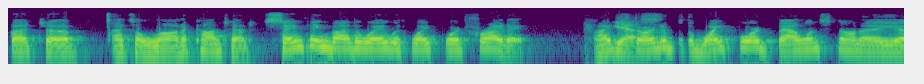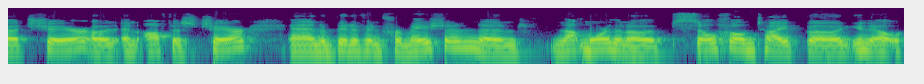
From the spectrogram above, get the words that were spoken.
but uh, that's a lot of content. Same thing, by the way, with Whiteboard Friday. I Yes. started with a whiteboard balanced on a uh, chair, uh, an office chair, and a bit of information, and not more than a cell phone type, uh, you know,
